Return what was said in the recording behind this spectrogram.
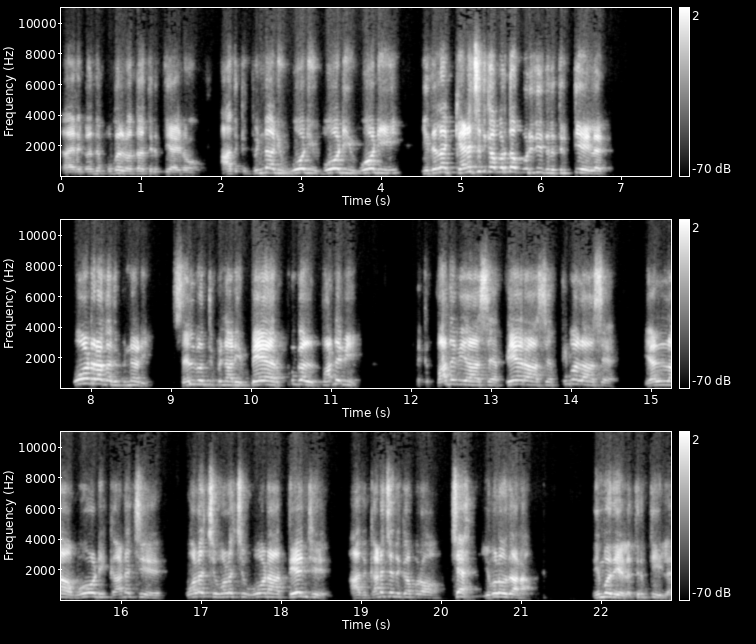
எனக்கு வந்து புகழ் வந்தா திருப்தி ஆயிடும். அதுக்கு பின்னாடி ஓடி ஓடி ஓடி இதெல்லாம் கிடைச்சதுக்கு அப்புறம் தான் புரியுது இதுல திருப்தியே இல்லை. ஓடுறாங்க அது பின்னாடி. செல்வத்து பின்னாடி பேர் புகழ் பதவி. எனக்கு பதவி ஆசை பேராசை புகழ் ஆசை. எல்லாம் ஓடி கடைச்சு உழைச்சு உழைச்சு ஓடா தேஞ்சு. அது கிடைச்சதுக்கு அப்புறம் ச்சே இவ்வளவுதானா? நிம்மதி இல்ல திருப்தி இல்ல.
